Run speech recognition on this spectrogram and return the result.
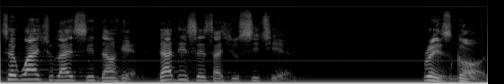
Say, why should I sit down here? Daddy says I should sit here. Praise God.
